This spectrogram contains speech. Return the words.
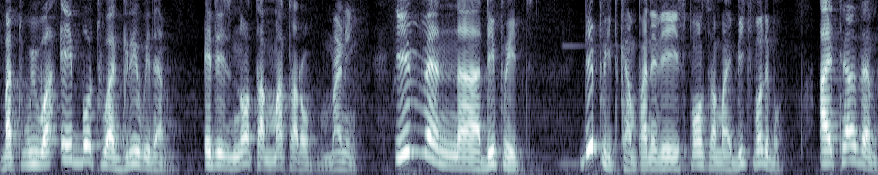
But we were able to agree with them. It is not a matter of money. Even uh, Deep Heat company, they sponsor my beach volleyball. I tell them,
